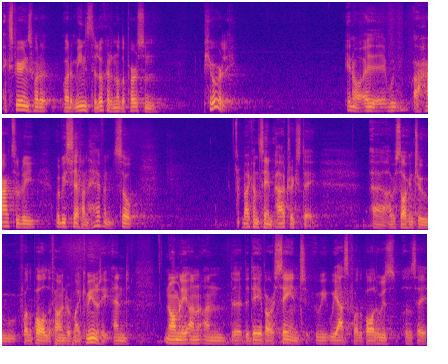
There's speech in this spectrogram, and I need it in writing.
experience what it, what it means to look at another person purely. You know, it, it, we, our hearts will be, will be set on heaven. So, back on St. Patrick's Day, uh, I was talking to Father Paul, the founder of my community, and normally on, on the, the, day of our saint, we, we ask Father Paul, who is, as I say,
